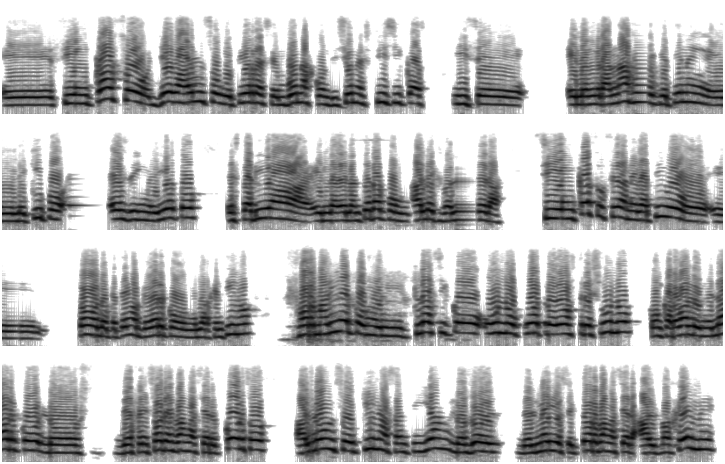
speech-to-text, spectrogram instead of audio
eh, si en caso llega Enzo Gutiérrez en buenas condiciones físicas y se el engranaje que tiene el equipo es de inmediato, estaría en la delantera con Alex Valera. Si en caso sea negativo eh, todo lo que tenga que ver con el argentino, formaría con el clásico 1-4-2-3-1, con Carvalho en el arco, los defensores van a ser Corso, Alonso, Quina, Santillán, los dos del medio sector van a ser Alfa Geme,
